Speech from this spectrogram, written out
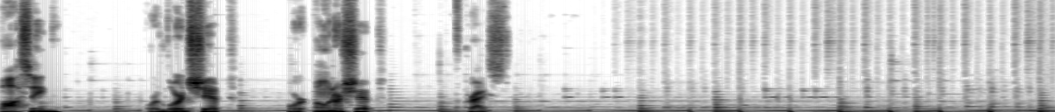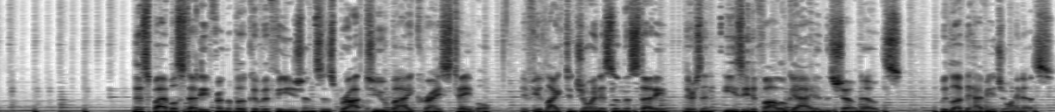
bossing or lordship or ownership of Christ. This Bible study from the book of Ephesians is brought to you by Christ Table. If you'd like to join us in the study, there's an easy to follow guide in the show notes. We'd love to have you join us.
